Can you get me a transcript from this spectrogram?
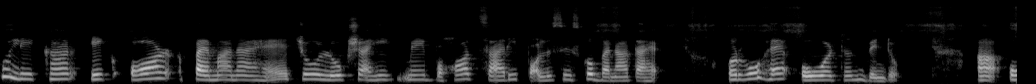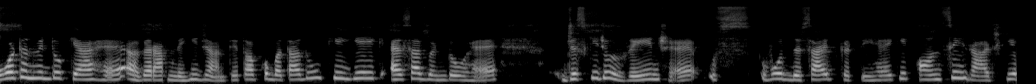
को लेकर एक और पैमाना है जो लोकशाही में बहुत सारी पॉलिसीज़ को बनाता है और वो है ओवरटर्न विंडो। ओवरटर्न विंडो क्या है अगर आप नहीं जानते तो आपको बता दूँ कि ये एक ऐसा विंडो है जिसकी जो रेंज है उस वो डिसाइड करती है कि कौन-सी राजकीय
